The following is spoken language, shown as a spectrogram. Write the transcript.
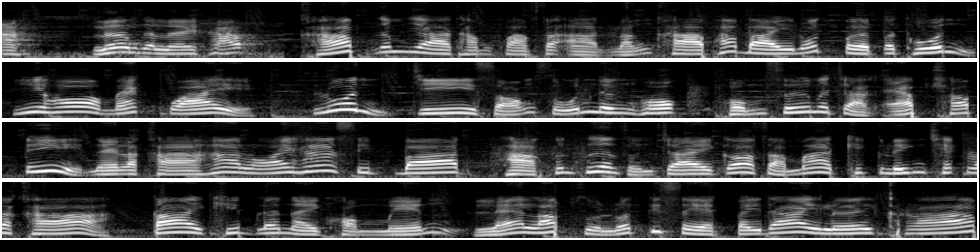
อะเริ่มกันเลยครับ ครับ น้ำยาทำความสะอาดหลังคาผ้าใบรถเปิดประทุน ยี่ห้อแม็กไกว รุ่น G 2 0 1 6 ผมซื้อมาจากแอป s h อ p e e ในราคา 550 บาท หากเพื่อนๆสนใจก็สามารถคลิกลิงก์เช็คราคา ใต้คลิปและในคอมเมนต์ และรับส่วนลดพิเศษไปได้เลยครับ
